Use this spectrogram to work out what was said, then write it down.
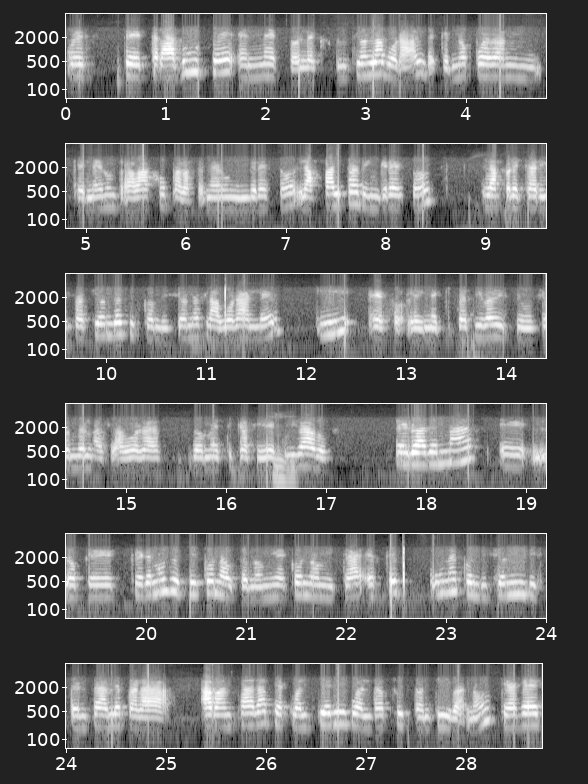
pues se traduce en esto, la exclusión laboral, de que no puedan tener un trabajo para tener un ingreso, la falta de ingresos, la precarización de sus condiciones laborales y eso, la inequitativa distribución de las labores domésticas y de cuidado. Pero además, eh, lo que queremos decir con autonomía económica es que es una condición indispensable para avanzar hacia cualquier igualdad sustantiva, ¿no? Que haga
